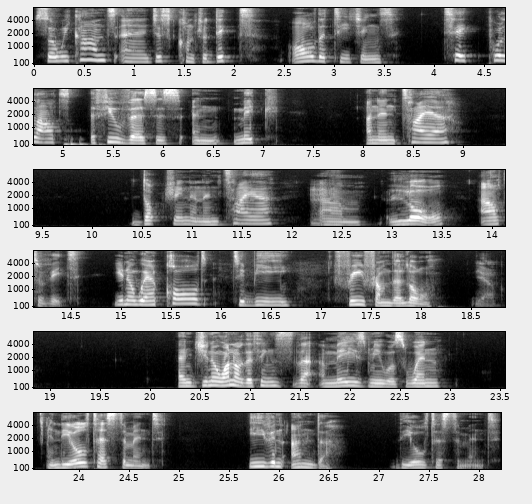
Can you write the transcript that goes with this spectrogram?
So we can't uh, just contradict all the teachings, take pull out a few verses and make an entire doctrine, an entire um, law out of it. You know, we're called to be free from the law. Yeah. And you know, one of the things that amazed me was when in the Old Testament, even under the Old Testament,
